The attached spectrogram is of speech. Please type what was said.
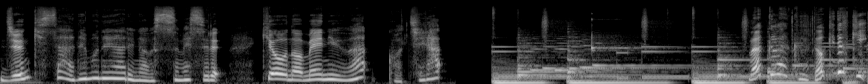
純喫茶アネモネ R がおすすめする今日のメニューはこちら。ワクワクドキドキ。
